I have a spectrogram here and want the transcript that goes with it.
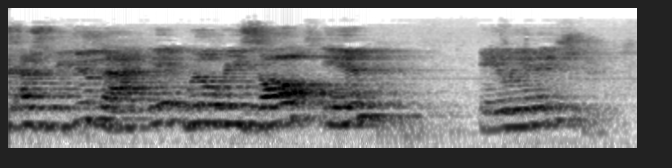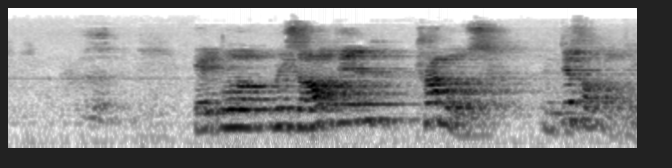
friends, as we do that, it will result in alienation. It will result in troubles and difficulty.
